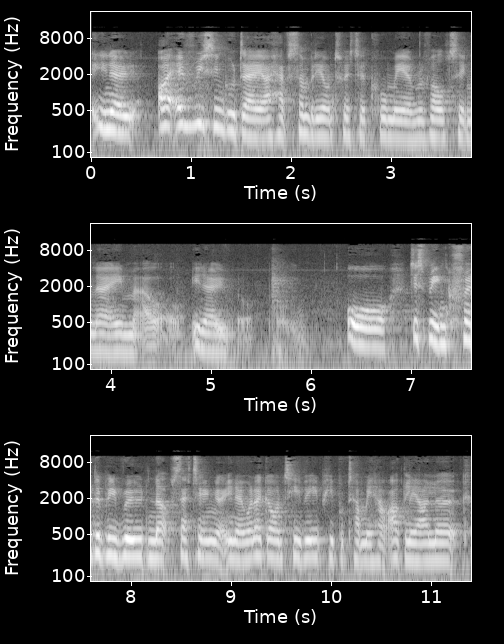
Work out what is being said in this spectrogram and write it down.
you know, I, every single day I have somebody on Twitter call me a revolting name, or, you know, or just be incredibly rude and upsetting. You know, when I go on TV, people tell me how ugly I look,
